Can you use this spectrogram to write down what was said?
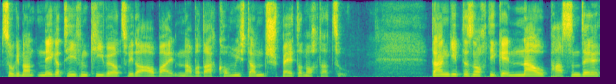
sogenannten negativen Keywords wieder arbeiten, aber da komme ich dann später noch dazu. Dann gibt es noch die genau passende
